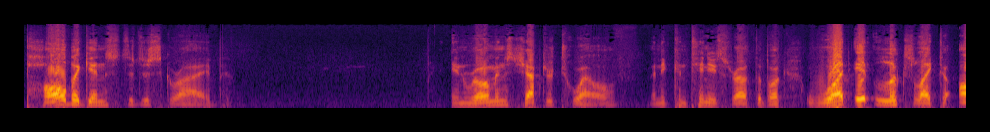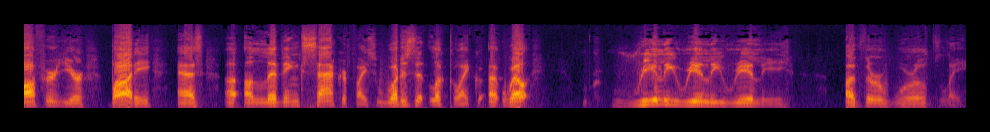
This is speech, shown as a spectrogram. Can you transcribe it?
Paul begins to describe in Romans chapter 12, and he continues throughout the book, what it looks like to offer your body as a, a living sacrifice. What does it look like? Uh, well, really, really, really otherworldly.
